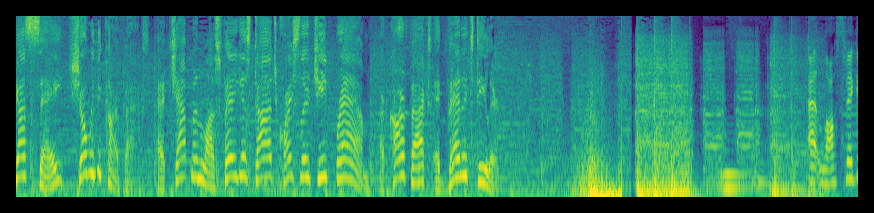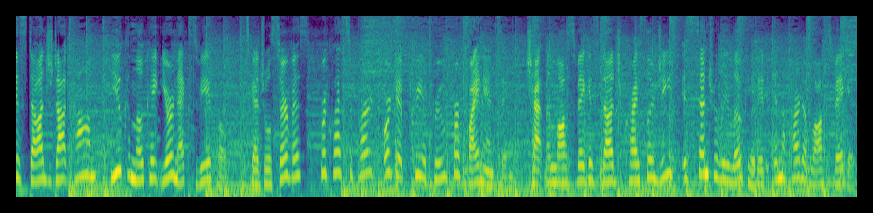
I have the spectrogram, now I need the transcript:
Just say, Show me the Carfax at Chapman Las Vegas Dodge Chrysler Jeep Ram, a Carfax Advantage dealer. At LasVegasDodge.com, you can locate your next vehicle, schedule service, request a part, or get pre approved for financing. Chapman Las Vegas Dodge Chrysler Jeep is centrally located in the heart of Las Vegas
